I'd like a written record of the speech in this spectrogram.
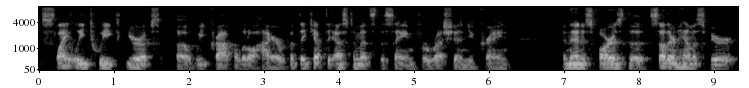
slightly tweaked Europe's uh, wheat crop a little higher, but they kept the estimates the same for Russia and Ukraine. And then, as far as the southern hemisphere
